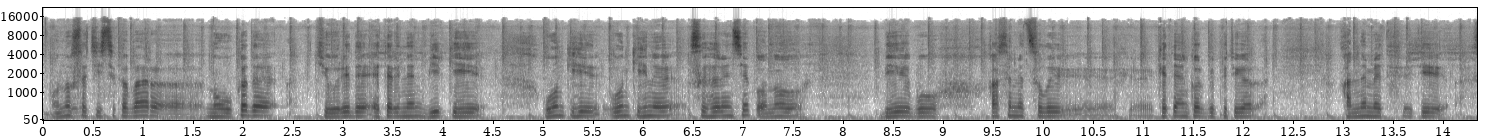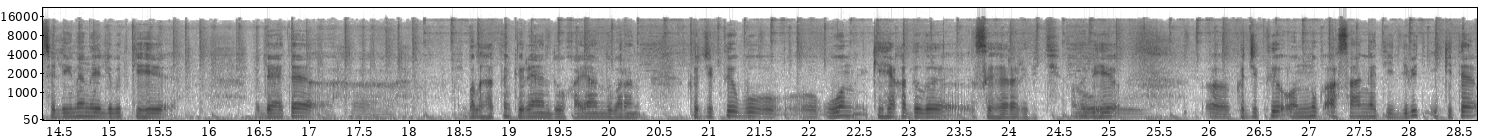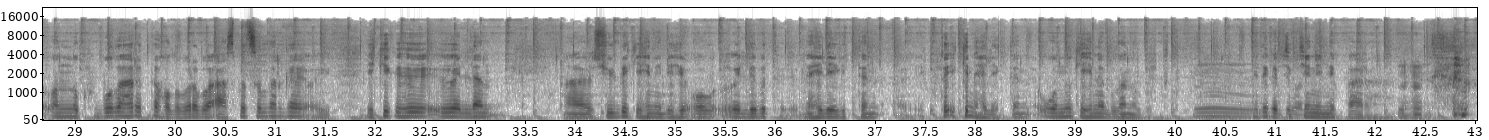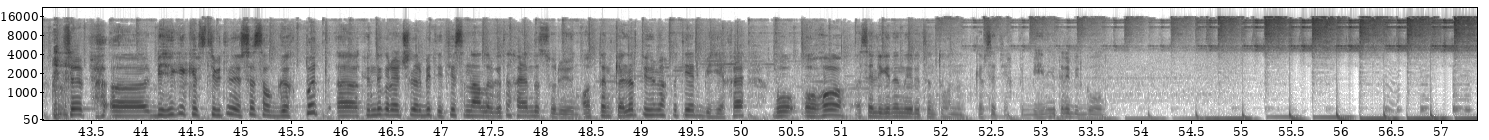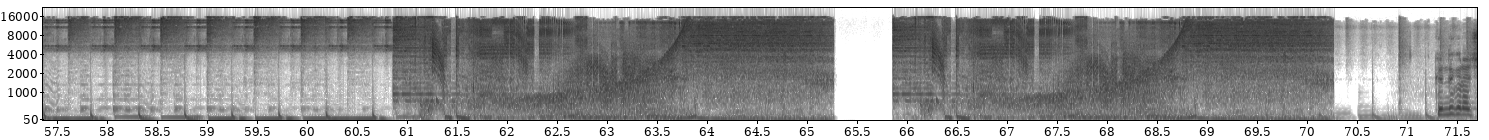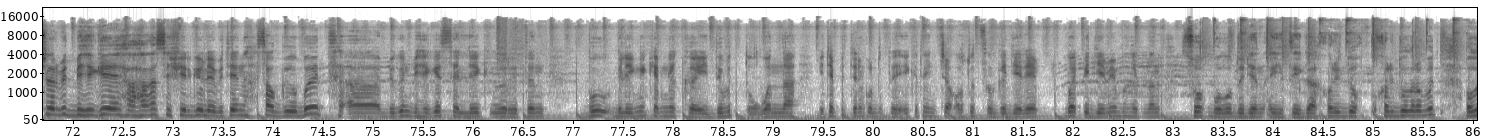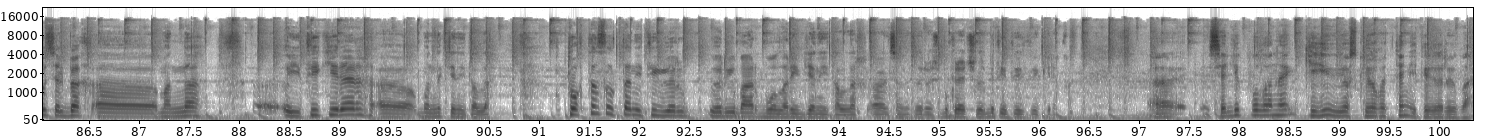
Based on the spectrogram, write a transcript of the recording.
Оның статистика бар. э, Наука да, теория да этеринен бир кеһи, он кеһи, он сыһыренсеп, оны би бу касамет сылы кетен көрбүп бүтүгөр ханнамет эти селигинен элибит кеһи бәте балыхаттан көрән ду, хаян ду баран кыржыкты бу он кеһи кадылы сыһырар бит. Оны бихи кыжыкты оннук асаңа тидибит иките оннук була харытта холобора бу аспыт сылларга ики кыһы сүйбе кихини бихи ол ыэллебит нехелегиттен то ики нехелектен онну кихине булан олбут эде кыжыктен инник бара Сөп, биһиги кепстибитин өсө салгыкпыт, күндө көрөчүлөр бит ити санааларгытын хаянда суруйун. Оттан келер түймөк битер биһиха бу ого селигенен ырытын тухунун кепсетиякпыт. Биһини гитери билге болду. Күндік көрәтшілер бит биһиге аһаға сефирге өлебитен салгыбыт, э, бүгін биһиге сәллек ырытын бу билеңе кемге кайдыбыт то. Онна ете питтерин курдукта 2-нче 30 сылга дере бу эпидемия быһытынан соқ болу дуден ыйтыга хоридулар бут. Олу сәлбәх э, манна э, кирер, маннык тен италар. Тоқтан сылтан ити ыры бар болар иден. Александр Федорович, көрәтшілер боланы итигыры бар.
